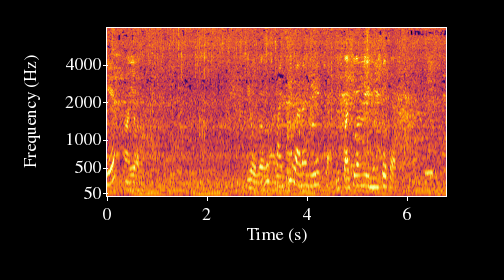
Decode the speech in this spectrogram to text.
ये? हाँ ये वाला। ये होगा स्पाइसी वाला ये अच्छा। स्पाइसी वाला नहीं मिसो सॉस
